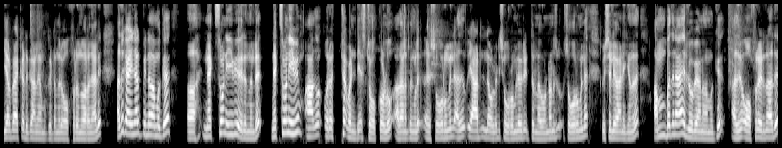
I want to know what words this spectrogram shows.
year back എടുക്കുകയാണെങ്കിൽ നമുക്ക് കിട്ടുന്നൊരു ഓഫർ എന്ന് പറഞ്ഞാൽ അത് കഴിഞ്ഞാൽ പിന്നെ നമുക്ക് നെക്സോൺ ഇ വി വരുന്നുണ്ട്. നെക്സോൺ ഇ വിയും ആകെ ഒരൊറ്റ വണ്ടിയെ സ്റ്റോക്കുള്ളൂ അതാണ് ഇപ്പോൾ നിങ്ങൾ ഷോറൂമിൽ അത് യാർഡിലില്ല ഓൾറെഡി ഷോറൂമിൽ അവർ ഇട്ടിട്ടുണ്ട്. അതുകൊണ്ടാണ് ഷോറൂമിൽ വിഷ്വൽ കാണിക്കുന്നത്. അമ്പതിനായിരം രൂപയാണ് നമുക്ക് അതിന് ഓഫർ വരുന്നത്. അത്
